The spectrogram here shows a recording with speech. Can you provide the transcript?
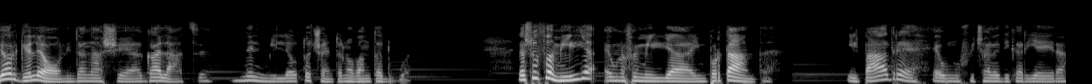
Gheorghe Leonida nasce a Galaz nel 1892. La sua famiglia è una famiglia importante. Il padre è un ufficiale di carriera,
